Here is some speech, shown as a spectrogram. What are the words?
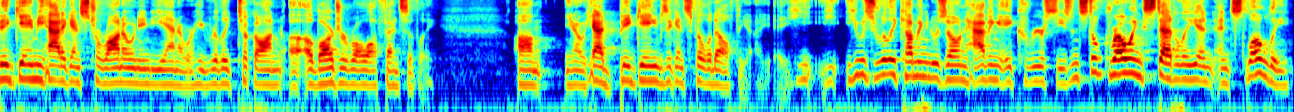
big game he had against Toronto and Indiana, where he really took on a, a larger role offensively. Um, you know, he had big games against Philadelphia. He, he, he was really coming into his own, having a career season, still growing steadily and, and slowly,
